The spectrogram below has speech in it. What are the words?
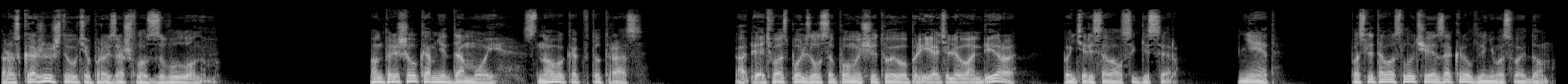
«Расскажи, что у тебя произошло с Завулоном». Он пришел ко мне домой, снова как в тот раз. «Опять воспользовался помощью твоего приятеля-вампира?» — поинтересовался Гессер. «Нет. После того случая я закрыл для него свой дом.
